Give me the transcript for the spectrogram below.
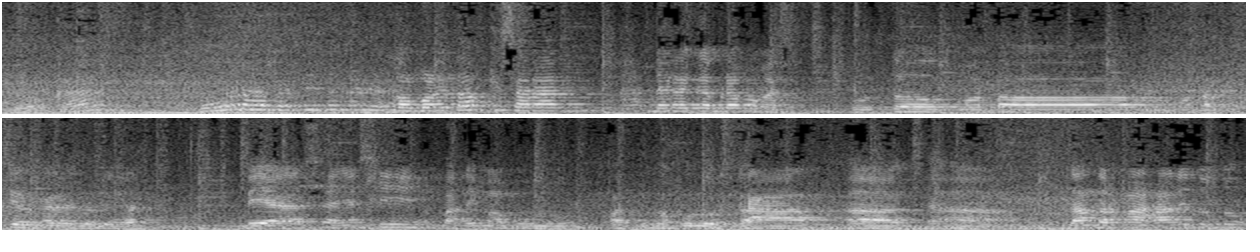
Tuh kan, murah berarti itu kan ya. Kalau boleh tahu kisaran dari harga berapa mas? Untuk motor motor kecil kali dulu ya. Biasanya sih 450 450 Ka, sekarang. eh, eh, yang termahal itu untuk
